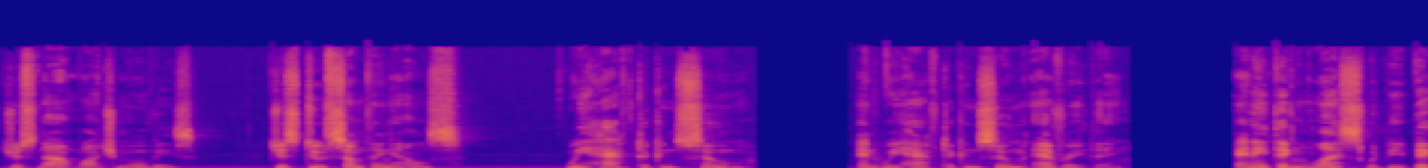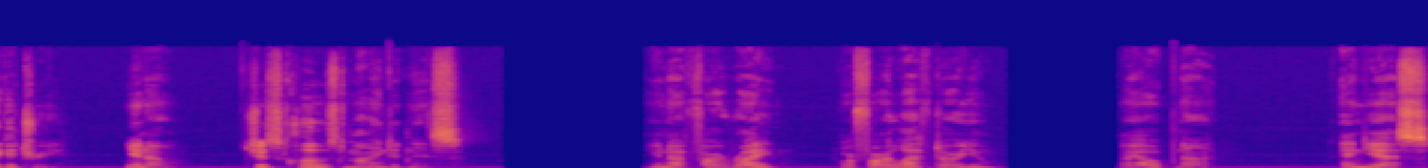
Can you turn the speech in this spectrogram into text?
Just not watch movies? Just do something else? We have to consume. And we have to consume everything. Anything less would be bigotry. You know, just closed mindedness. You're not far right or far left, are you? I hope not. And yes,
